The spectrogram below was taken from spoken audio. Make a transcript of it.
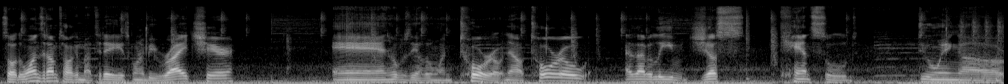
So the ones that I'm talking about today is going to be rideshare and what was the other one? Turo. Now Turo as I believe just canceled doing uh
